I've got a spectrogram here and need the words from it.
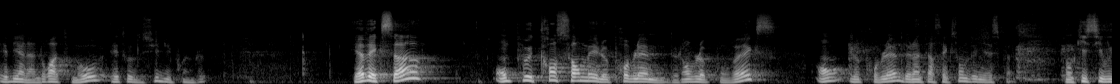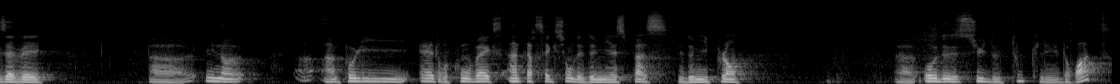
eh bien la droite mauve est au-dessus du point bleu. Et avec ça, on peut transformer le problème de l'enveloppe convexe en le problème de l'intersection de demi-espace. Donc ici, vous avez euh, un polyèdre convexe intersection des demi-espaces, des demi-plans euh, au-dessus de toutes les droites,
